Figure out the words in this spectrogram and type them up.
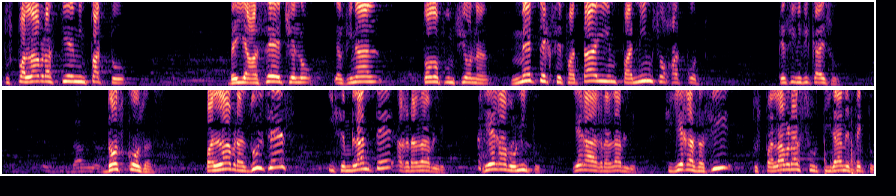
tus palabras tienen impacto, veía échelo, y al final todo funciona. Metek sefataim panim. ¿Qué significa eso? Dos cosas. Palabras dulces y semblante agradable. Llega bonito, llega agradable. Si llegas así, tus palabras surtirán efecto.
